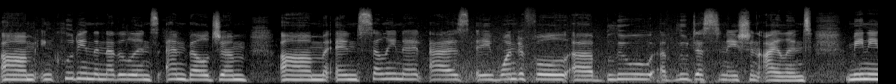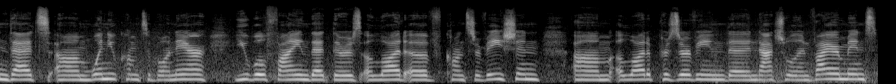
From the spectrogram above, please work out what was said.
um, including the Netherlands and Belgium, um, and selling it as a wonderful uh, blue blue destination island, meaning that um, when you come to Bonaire, you will find that there's a lot of conservation, um, a lot of preserving the natural environment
